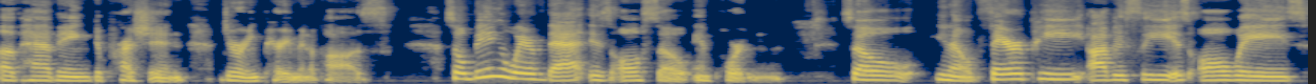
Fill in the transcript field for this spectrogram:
of having depression during perimenopause. So, being aware of that is also important. So, you know, therapy obviously is always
